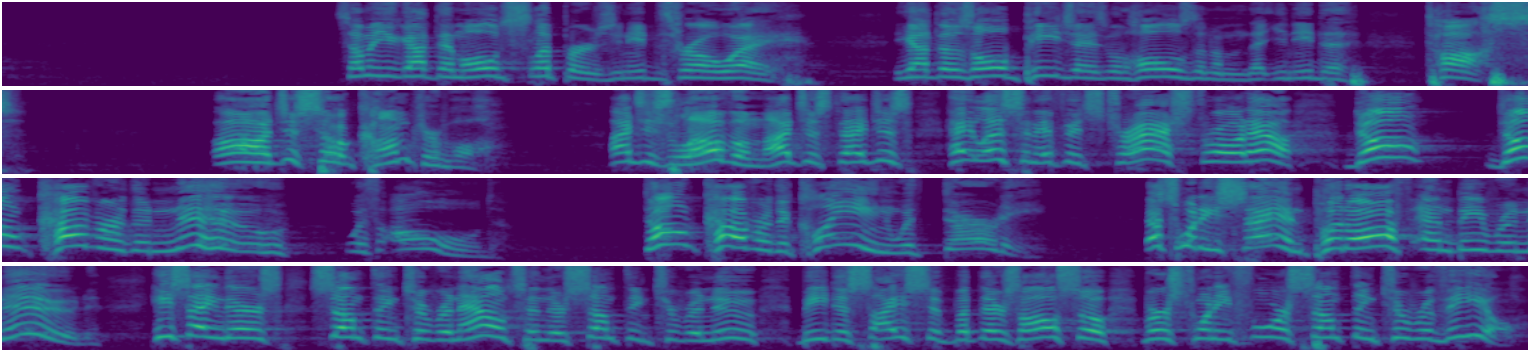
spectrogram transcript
Some of you got them old slippers you need to throw away. You got those old PJs with holes in them that you need to toss. Oh, just so comfortable. I just love them. I just, I just, hey, listen, if it's trash, throw it out. Don't, don't cover the new with old. Don't cover the clean with dirty. That's what he's saying. Put off and be renewed. He's saying there's something to renounce and there's something to renew, be decisive, but there's also, verse 24, something to reveal.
